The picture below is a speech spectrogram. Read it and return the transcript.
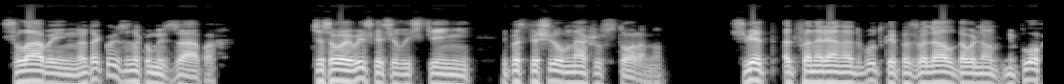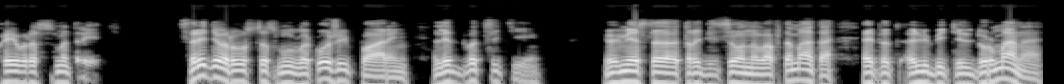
слабый, но такой знакомый запах. Часовой выскочил из тени и поспешил в нашу сторону. Свет от фонаря над будкой позволял довольно неплохо его рассмотреть. Среднего роста смуглокожий парень, лет двадцати. Вместо традиционного автомата этот любитель дурмана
